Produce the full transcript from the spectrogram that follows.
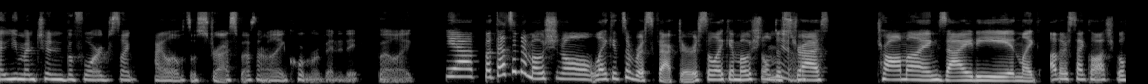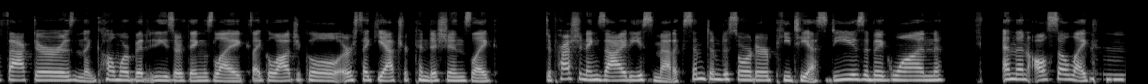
Uh, You mentioned before just like high levels of stress, but that's not really a comorbidity. But like, Yeah, but that's an emotional, like it's a risk factor. So, like emotional Yeah. distress, trauma, anxiety, and like other psychological factors. And then comorbidities are things like psychological or psychiatric conditions like depression, anxiety, somatic symptom disorder, PTSD is a big one. And then also, like, mm,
